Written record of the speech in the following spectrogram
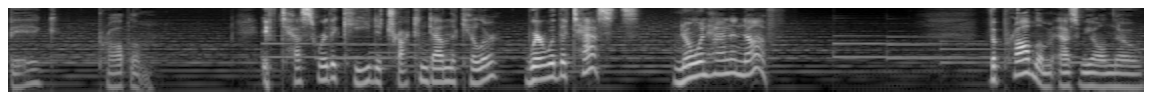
big problem. If tests were the key to tracking down the killer, where were the tests? No one had enough. The problem, as we all know,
